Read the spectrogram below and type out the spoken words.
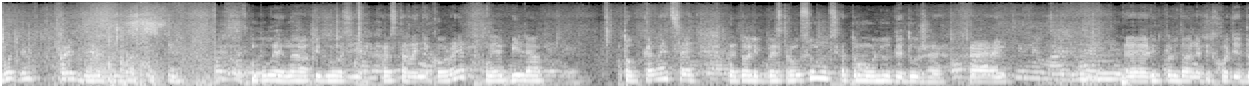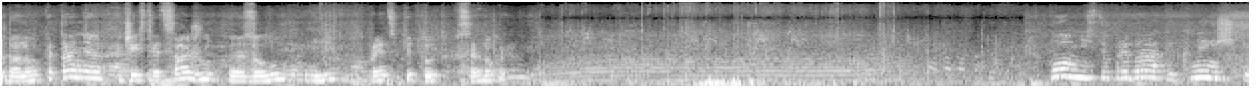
будем придержуватися. були на підлозі розстелені коври е, біля топкале. Цей недолік швидко усунувся, тому люди дуже е, е, відповідально підходять до даного питання, чистять сажу, е, золу і, в принципі, тут все добре. повністю прибрати книжки,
